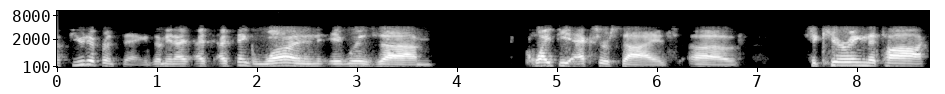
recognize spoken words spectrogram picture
a few different things. I mean, I, I, I think one, it was um, quite the exercise of securing the talk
